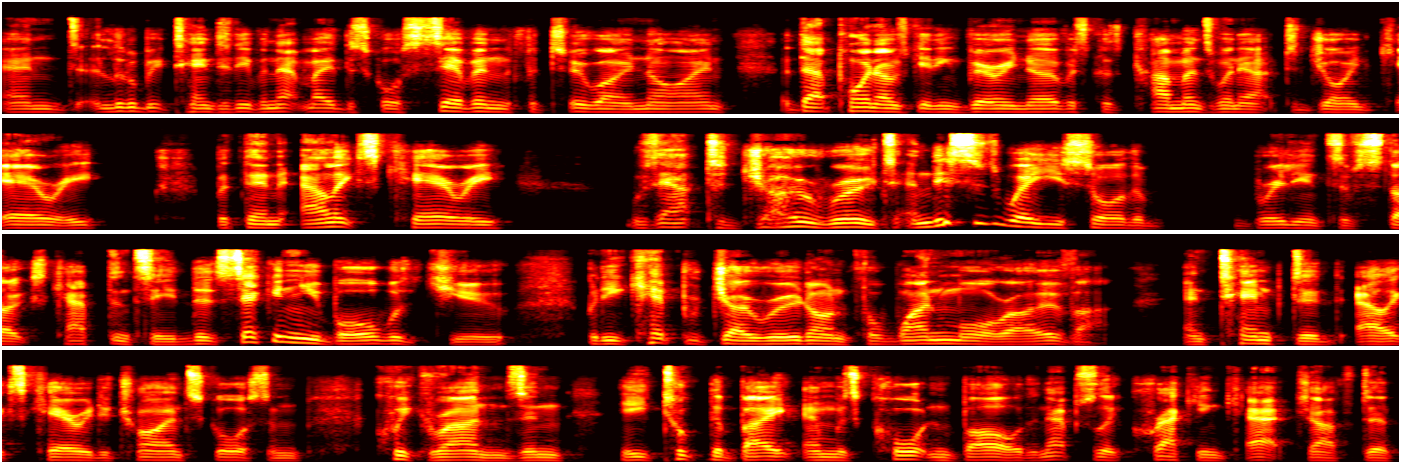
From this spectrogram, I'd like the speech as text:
and a little bit tentative, and that made the score seven for 209. At that point, I was getting very nervous because Cummins went out to join Carey. But then Alex Carey was out to Joe Root. And this is where you saw the brilliance of Stokes' captaincy. The second new ball was due, but he kept Joe Root on for one more over and tempted Alex Carey to try and score some quick runs. And he took the bait and was caught and bowled, an absolute cracking catch after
